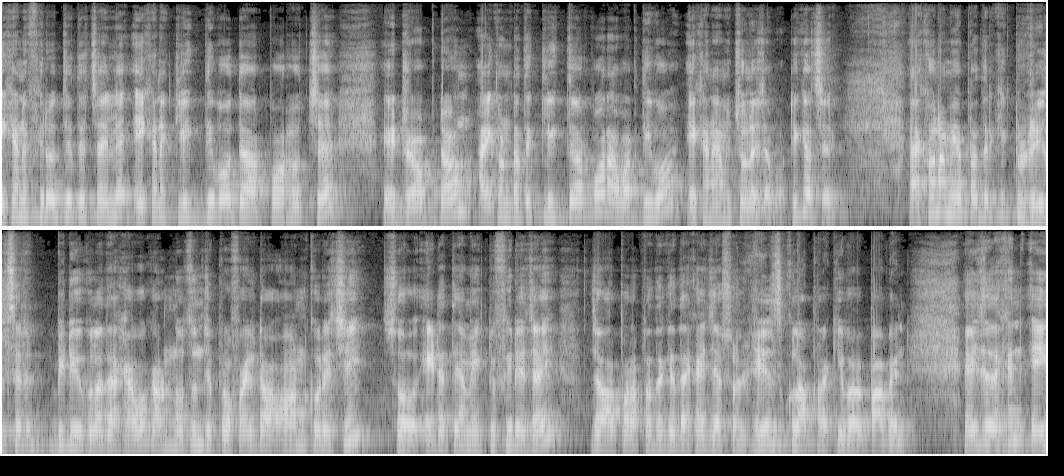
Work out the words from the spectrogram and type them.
এখানে ফেরত যেতে চাইলে এখানে ক্লিক দিব, দেওয়ার পর হচ্ছে এই ড্রপ ডাউন আইকনটাতে ক্লিক দেওয়ার পর আবার দিব, এখানে আমি চলে যাব, ঠিক আছে? এখন আমি আপনাদেরকে একটু রিলসের ভিডিওগুলো দেখাবো, কারণ নতুন যে প্রোফাইলটা অন করেছি সো এটাতে আমি একটু ফিরে যাই, যাওয়ার পর আপনাদেরকে দেখাই যে আসলে রিলসগুলো আপনারা কীভাবে পাবেন? এই যে দেখেন, এই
